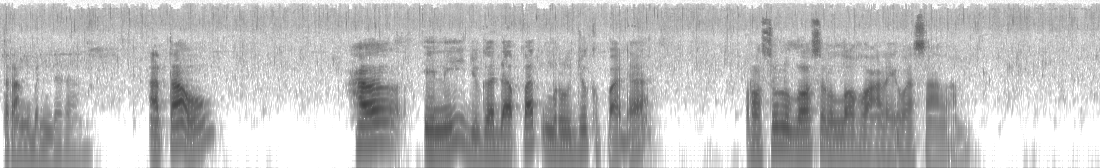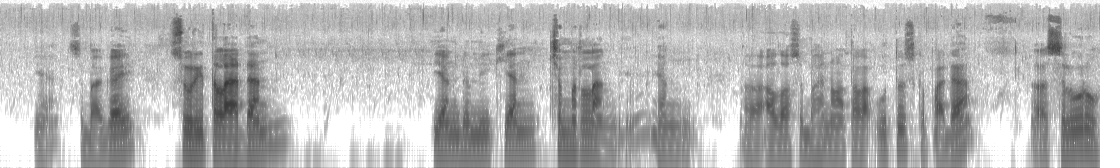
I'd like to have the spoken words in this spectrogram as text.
terang benderang. Atau hal ini juga dapat merujuk kepada Rasulullah Shallallahu Alaihi Wasallam ya sebagai suri teladan yang demikian cemerlang ya, yang eh, Allah Subhanahu Wa Taala utus kepada seluruh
